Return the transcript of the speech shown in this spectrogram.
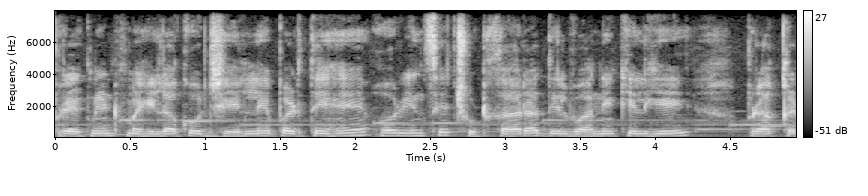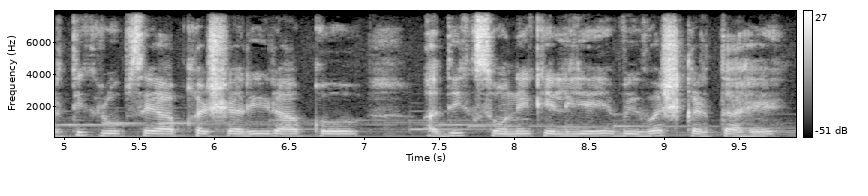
प्रेग्नेंट महिला को झेलने पड़ते हैं और इनसे छुटकारा दिलवाने के लिए, प्राकृतिक रूप से आपका शरीर आपको अधिक सोने के लिए विवश करता है।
